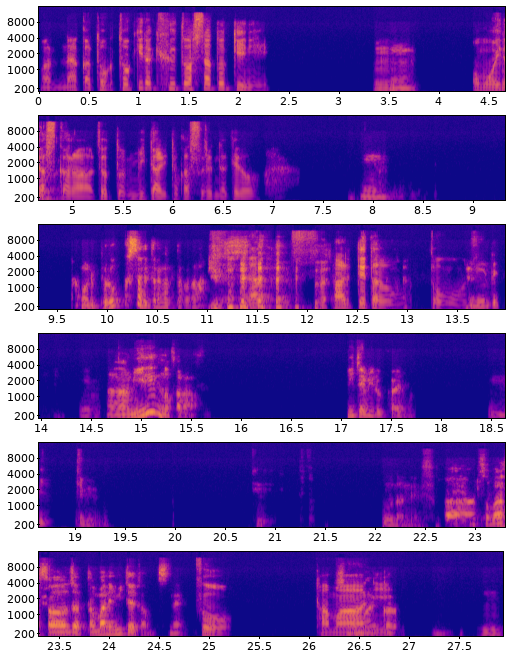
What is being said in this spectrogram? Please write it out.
まあ、なんかと、時々ふとした時にう。うんん。思い出すから、ちょっと見たりとかするんだけど、うん。俺、ブロックされてなかったかなんかされてたとと思う。な。あ見れるのかな？見てみるか、今。見てみるそうだね。そああ、そばさんはじゃあたまに見てたんですね。そう。たまに。うん。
